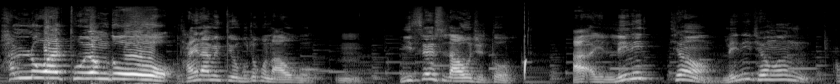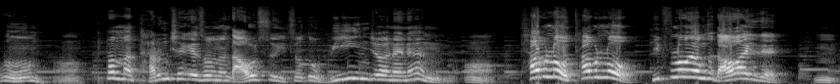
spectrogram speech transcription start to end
팔로알토 형도 다이나믹 듀오 무조건 나오고 음. 이센스 나오지 또아 리닛 형 리닛 형은 조금 어. 힙합만 다룬 책에서는 나올 수 있어도 위인전에는 어. 타블로 타블로 디플로 형도 나와야 돼 음.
